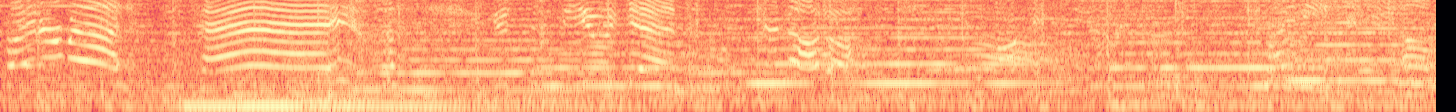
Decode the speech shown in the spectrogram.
Spider-Man! Hey! Good to see you again. You're not a... Spidey. Um,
